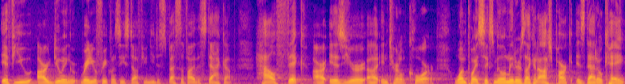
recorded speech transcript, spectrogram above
if you are doing radio frequency stuff, you need to specify the stack up. How thick are, is your uh, internal core? 1.6 millimeters like an Osh Park, is that okay?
